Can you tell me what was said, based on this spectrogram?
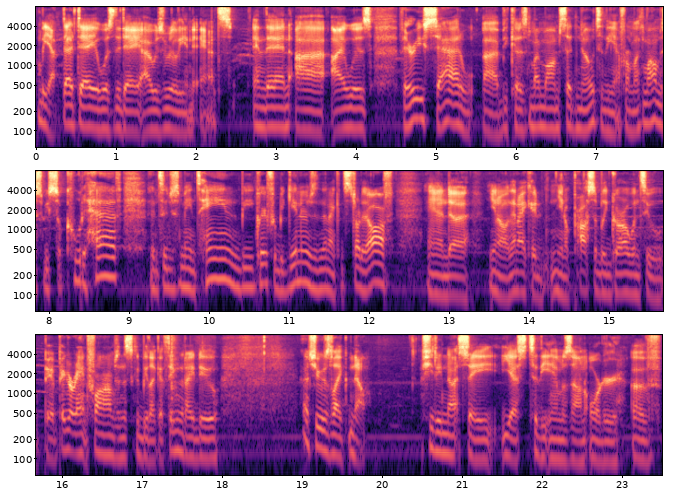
but yeah, that day was the day I was really into ants. And then uh, I was very sad uh, because my mom said no to the ant farm. I'm like, Mom, this would be so cool to have and to just maintain and be great for beginners. And then I could start it off. And, uh, you know, then I could, you know, possibly grow into bigger ant farms. And this could be like a thing that I do. And she was like, No, she did not say yes to the Amazon order of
